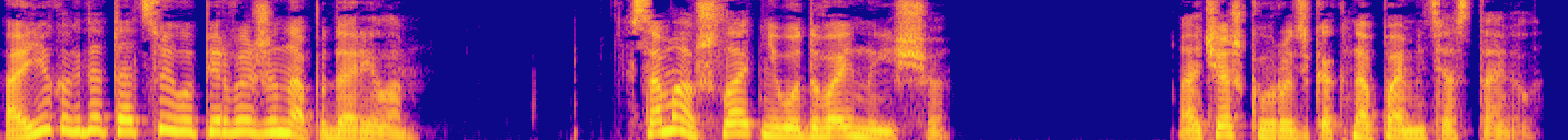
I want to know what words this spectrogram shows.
А ее когда-то отцу его первая жена подарила. Сама ушла от него до войны еще а чашку вроде как на память оставила.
